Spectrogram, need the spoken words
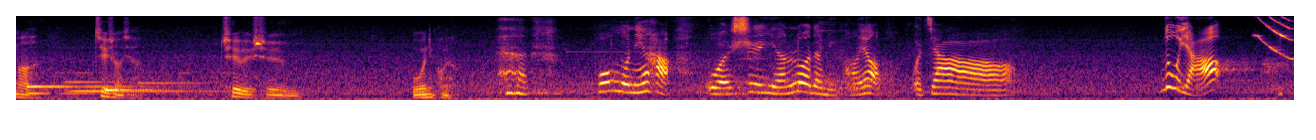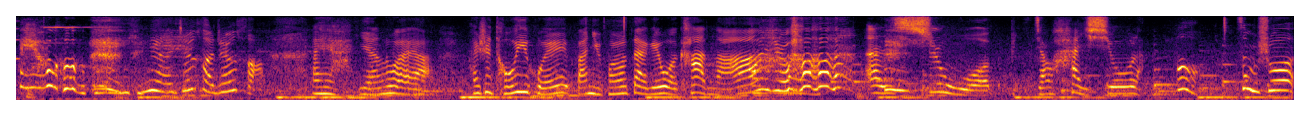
妈，介绍一下，这位是我女朋友。伯母您好，我是颜洛的女朋友，我叫陆瑶。哎呦，哎呀，真好真好。哎呀，颜洛呀，还是头一回把女朋友带给我看呢啊，是吧？呃，是我比较害羞了。哦，这么说，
